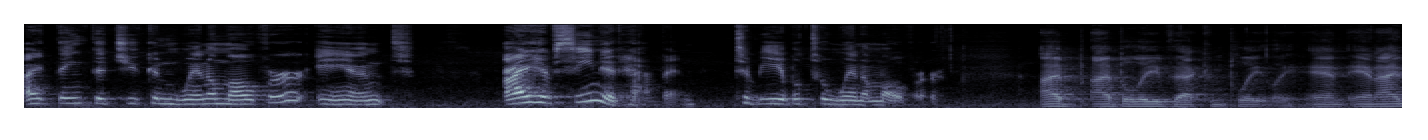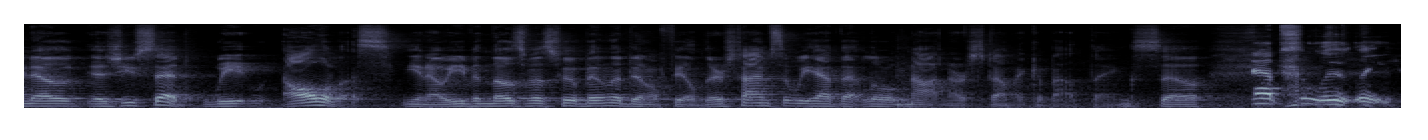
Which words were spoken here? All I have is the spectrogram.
I think that you can win them over, and I have seen it happen to be able to win them over. I, I believe that completely. And and I know, as you said, we all of us, you know, even those of us who have been in the dental field, there's times that we have that little knot in our stomach about things. So absolutely.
